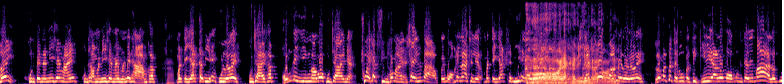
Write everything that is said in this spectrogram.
เฮ้ย คุณเป็นอันนี้ใช่ไหม คุณทำอันนี้ใช่ไหมมันไม่ถามครับครับ มันจะยัดคดีให้คุณเลย คุณชายครับ ผมได้ยินมาว่าคุณชายเนี่ยช่วยทักษิณเข้ามาเนี่ยใช่หรือเปล่า ไปบอกให้ราชเลมันจะยัดคดีให้เราเลโอ้ยยคมันดีจะยัดไว้ข้อก่อนความเลให้ยเราเลย แล้วมันก็จะดูปฏิกิริยาเราบอกมึงจะไปบ้า แล้วกู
